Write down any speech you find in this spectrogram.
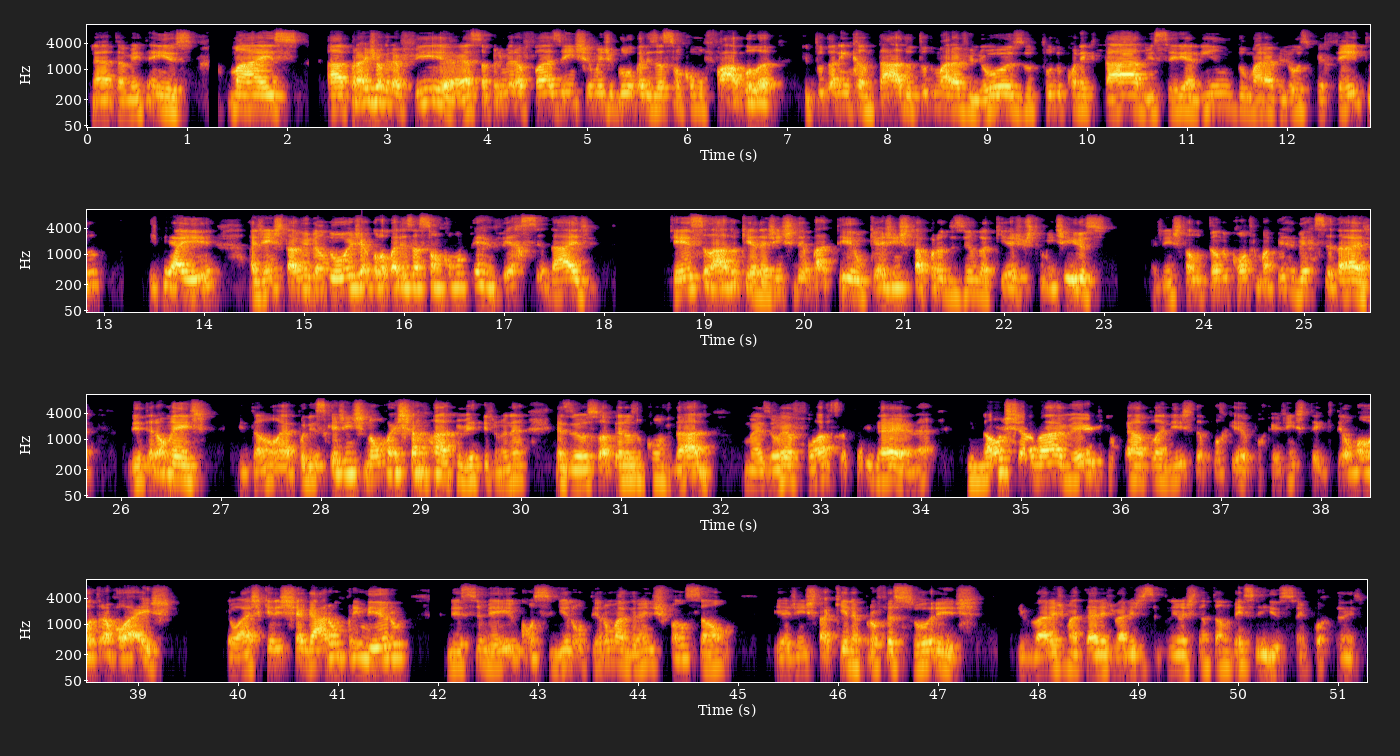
né? Também tem isso. Mas para a geografia, essa primeira fase a gente chama de globalização como fábula, que tudo era encantado, tudo maravilhoso, tudo conectado e seria lindo, maravilhoso, perfeito. E aí a gente está vivendo hoje a globalização como perversidade, que é esse lado que da gente debater o que a gente está produzindo aqui é justamente isso. A gente está lutando contra uma perversidade, literalmente. Então é por isso que a gente não vai chamar mesmo, né? Quer dizer, eu sou apenas um convidado, mas eu reforço essa ideia, né? E não chamar mesmo terraplanista, por quê? Porque a gente tem que ter uma outra voz. Eu acho que eles chegaram primeiro nesse meio e conseguiram ter uma grande expansão. E a gente está aqui, né? Professores de várias matérias, várias disciplinas, tentando vencer. Isso é importante.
